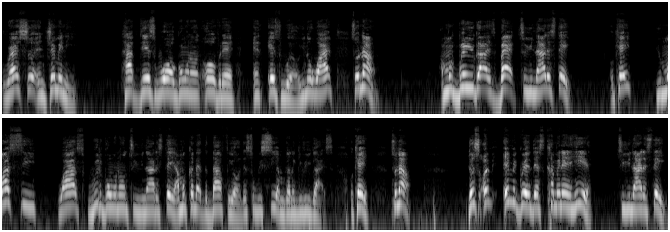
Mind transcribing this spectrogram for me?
Russia, and Germany have this war going on over there in Israel. You know why? So now, I'm going to bring you guys back to United States. Okay? You must see what's really going on to United States. I'm going to connect the dot for y'all. This is what we see. I'm going to give you guys. Okay? So now, this immigrant that's coming in here to United States.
